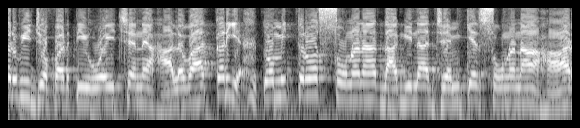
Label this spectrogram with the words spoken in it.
કરવી જો પડતી હોય છે અને હાલ વાત કરીએ તો મિત્રો સોનાના દાગીના જેમ કે સોનાના હાર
